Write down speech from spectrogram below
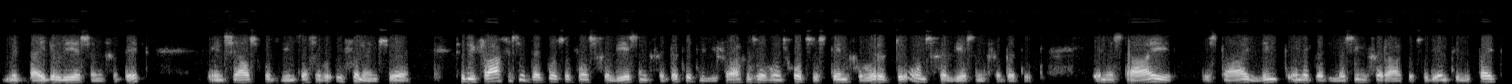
met Bybellees en gebed en selfs godsdienstige beoefening. So so die vraag is nie dikwels of ons gelees en gebid het nie. Die vraag is of ons God se stem gehoor het toe ons gelees en gebid het. En is daai is daai link eintlik wat missing geraak het. So die intimiteit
